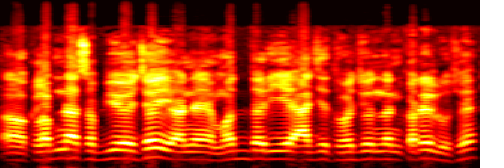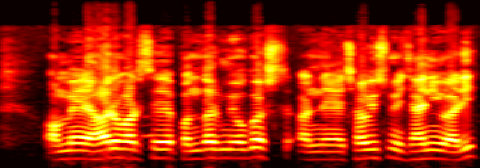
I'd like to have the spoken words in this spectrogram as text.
ક્લબના સભ્યોએ જઈ અને મધદરીએ આજે ધ્વજવંદન કરેલું છે. અમે હર વર્ષે પંદરમી ઓગસ્ટ અને છવ્વીસમી જાન્યુઆરી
